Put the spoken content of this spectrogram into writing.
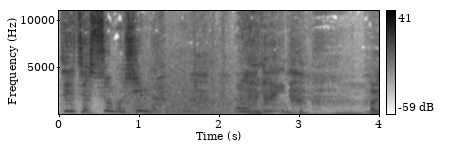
대체 숨을 쉰다. 아니,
